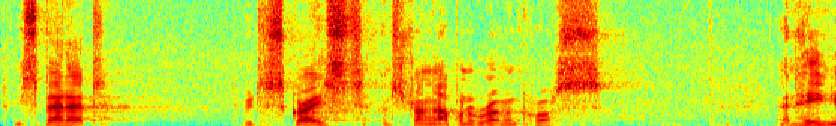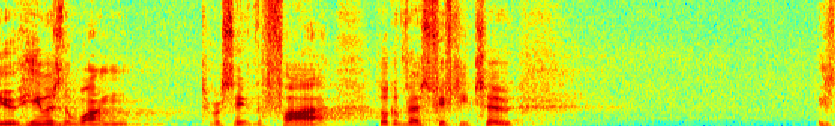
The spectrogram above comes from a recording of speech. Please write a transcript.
To be spat at, to be disgraced and strung up on a Roman cross. And he knew he was the one to receive the fire. Look at verse 52. He's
